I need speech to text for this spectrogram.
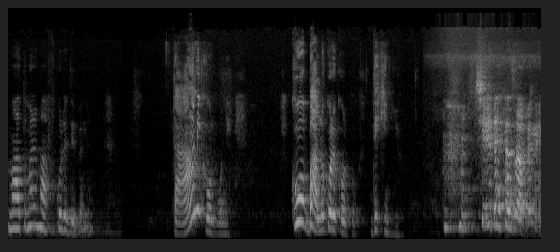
মা তোমার মাফ করে দেবে না। তা আমি করব না। খুব ভালো করে করব। দেখে নিও। সে দেখা যাবে না।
